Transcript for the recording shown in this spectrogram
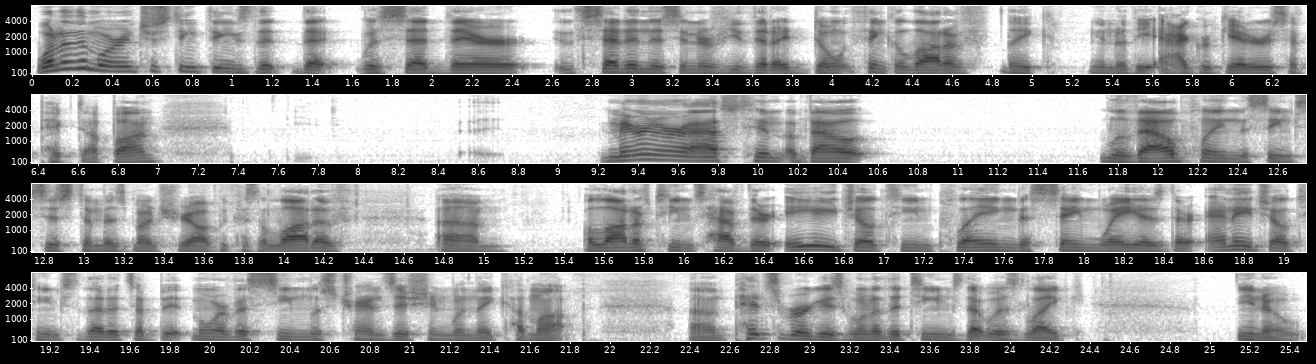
one of the more interesting things that that was said there, said in this interview that I don't think a lot of like you know the aggregators have picked up on. Marinaro asked him about Laval playing the same system as Montreal because a lot of um, a lot of teams have their AHL team playing the same way as their NHL team, so that it's a bit more of a seamless transition when they come up. Um, Pittsburgh is one of the teams that was like, you know,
